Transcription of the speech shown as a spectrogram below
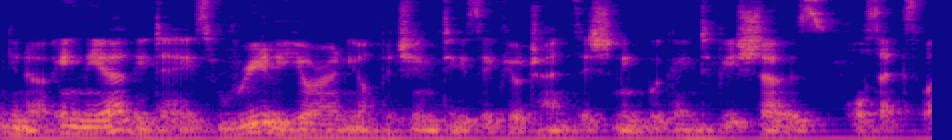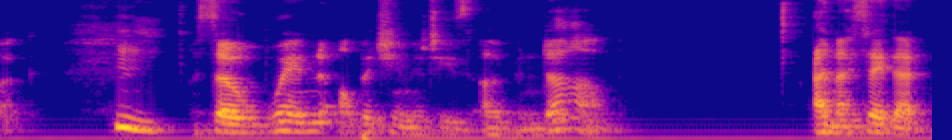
you know in the early days really your only opportunities if you're transitioning were going to be shows or sex work Hmm. so when opportunities opened up and i say that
